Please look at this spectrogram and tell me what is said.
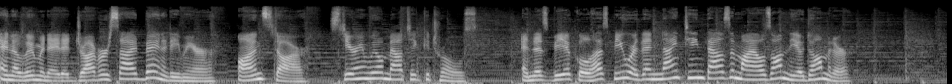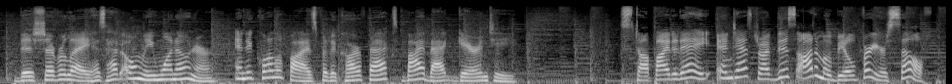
an illuminated driver's side vanity mirror, OnStar, steering wheel mounted controls, and this vehicle has fewer than 19,000 miles on the odometer. This Chevrolet has had only one owner, and it qualifies for the Carfax buyback guarantee. Stop by today and test drive this automobile for yourself.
